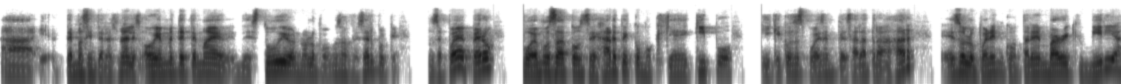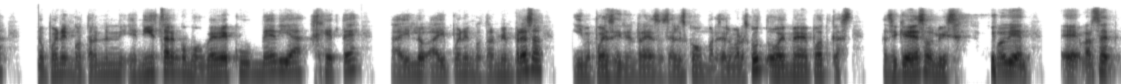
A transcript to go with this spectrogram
a temas internacionales. Obviamente tema de, estudio no lo podemos ofrecer porque no se puede, pero podemos aconsejarte como qué equipo y qué cosas puedes empezar a trabajar. Eso lo pueden encontrar en Barbecue Media, lo pueden encontrar en, Instagram como BBQ Media GT. Ahí, lo, ahí pueden encontrar mi empresa y me pueden seguir en redes sociales como Marcelo Barscut o MB Podcast. Así que eso, Luis. Muy bien. Eh, Marcel,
